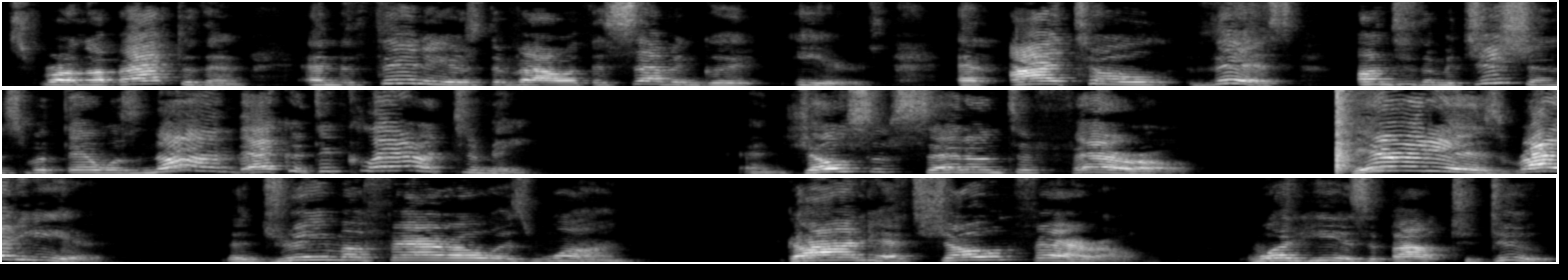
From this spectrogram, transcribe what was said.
sprung up after them. And the thin ears devoured the seven good ears. And I told this unto the magicians, but there was none that could declare it to me. And Joseph said unto Pharaoh, Here it is, right here. The dream of Pharaoh is one. God hath shown Pharaoh what he is about to do.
